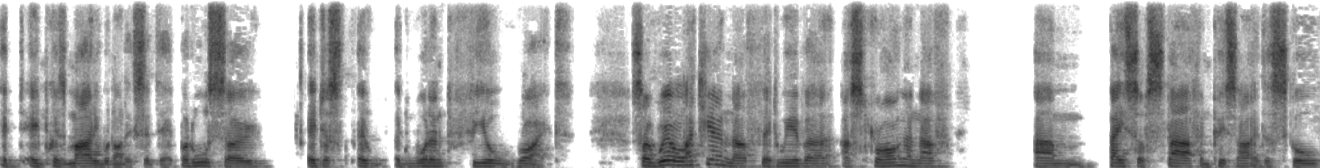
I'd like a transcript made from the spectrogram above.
It, because Māori would not accept that, but also it just it, it wouldn't feel right. So we're lucky enough that we have a, a strong enough um, base of staff and personnel at the school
